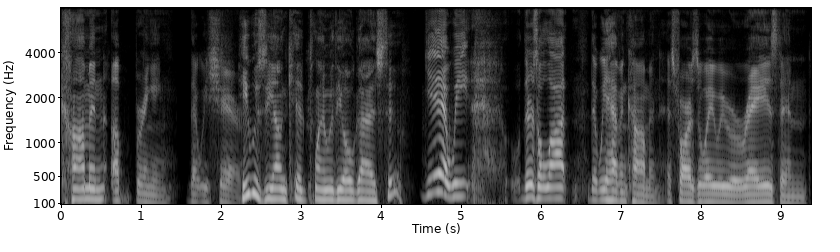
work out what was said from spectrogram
common upbringing that we share. He was the young kid playing with the old guys too. yeah, we there's a lot that we have in common as far as the way we were raised and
